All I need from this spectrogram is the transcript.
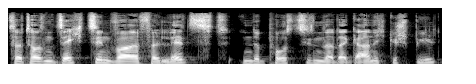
2016 war er verletzt in der Postseason, da hat er gar nicht gespielt.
